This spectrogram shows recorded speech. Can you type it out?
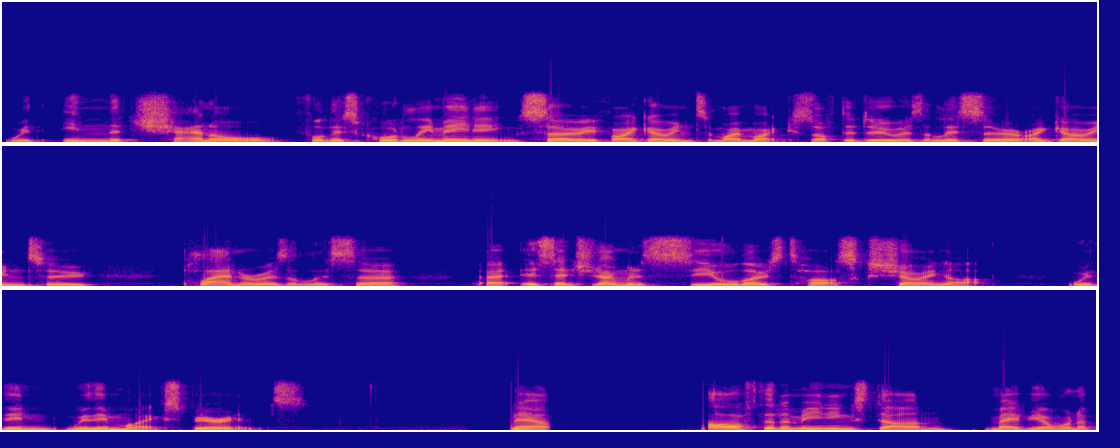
within the channel for this quarterly meeting. So if I go into my Microsoft To Do as Alyssa, or I go into Planner as Alyssa, uh, essentially I'm going to see all those tasks showing up within within my experience. Now, after the meeting's done, maybe I want to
